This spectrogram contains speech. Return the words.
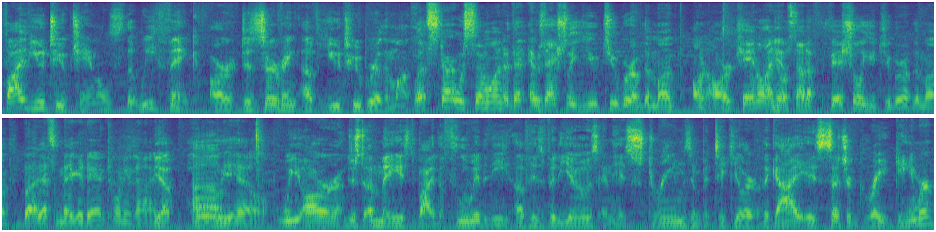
five YouTube channels that we think are deserving of YouTuber of the Month. Let's start with someone that was actually YouTuber of the month on our channel. I know Yep. it's not official YouTuber of the month, but that's Megadan29. Yep. Holy Um, hell. We are just amazed by the fluidity of his videos and his streams in particular. The guy is such a great gamer.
